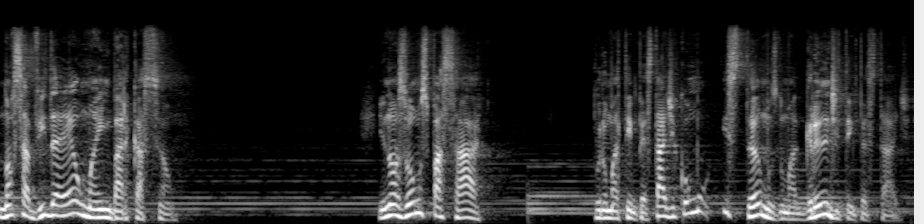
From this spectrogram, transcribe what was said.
nossa vida é uma embarcação. E nós vamos passar por uma tempestade como estamos numa grande tempestade.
